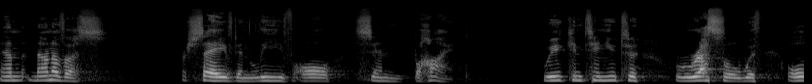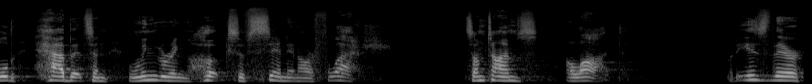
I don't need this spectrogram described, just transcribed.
And none of us are saved and leave all sin behind. We continue to wrestle with old habits and lingering hooks of sin in our flesh, sometimes a lot. But is there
